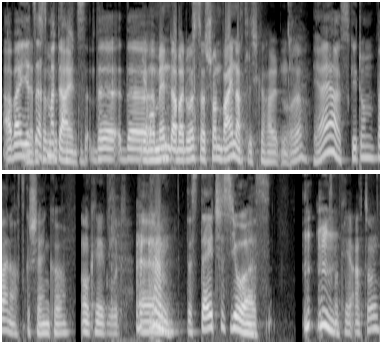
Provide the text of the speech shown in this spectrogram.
Aber Ja, jetzt das erstmal deins. The, the, Ja, Moment, ähm, aber du hast das schon weihnachtlich gehalten, oder? Ja, ja, es geht um Weihnachtsgeschenke. Okay, gut. ähm, the stage is yours. Okay, Achtung.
